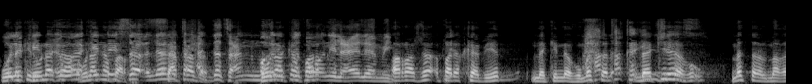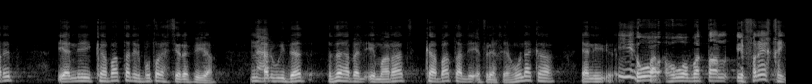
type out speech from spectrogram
ولكن, ولكن هناك ولكن هناك ليس لا نتحدث عن المغرب التطواني العالمي. الرجاء فريق كبير لكنه مثل لكنه مثل المغرب يعني كبطل البطولة الاحترافية. نعم. الوداد ذهب الإمارات كبطل لإفريقيا. هناك يعني إيه هو هو بطل إفريقي.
